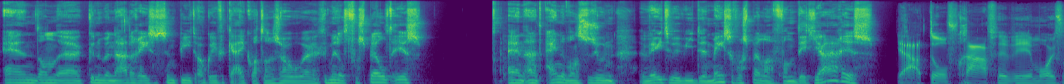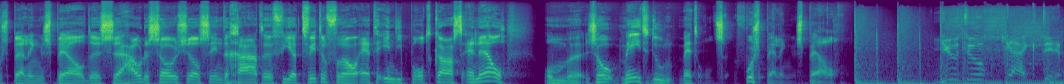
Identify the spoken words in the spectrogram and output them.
En dan kunnen we na de race in St. Piet ook even kijken wat er zo gemiddeld voorspeld is. En aan het einde van het seizoen weten we wie de meestervoorspeller van dit jaar is. Ja, tof, gaaf. Weer een mooi voorspellingenspel. Dus hou de socials in de gaten via Twitter, vooral at. Om eh, zo mee te doen met ons voorspellingenspel. YouTube kijktip.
